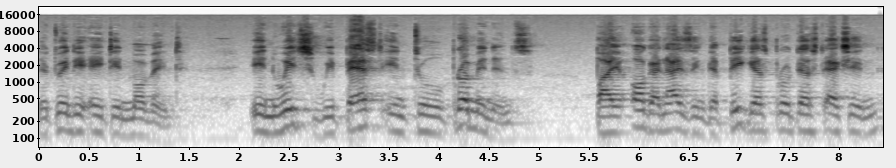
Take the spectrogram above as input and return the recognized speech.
the 2018 moment, in which we burst into prominence by organizing the biggest protest action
